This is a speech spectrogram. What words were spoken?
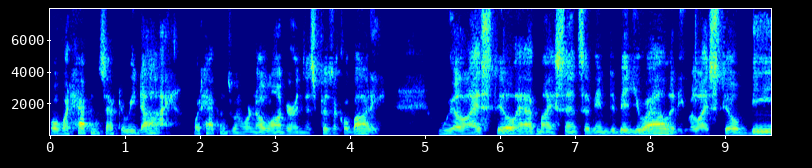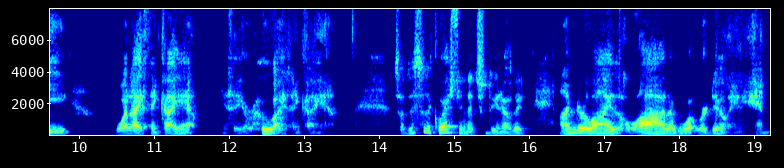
well, what happens after we die? What happens when we're no longer in this physical body? Will I still have my sense of individuality? Will I still be what I think I am, you see, or who I think I am? So this is a question that's, you know, that underlies a lot of what we're doing and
